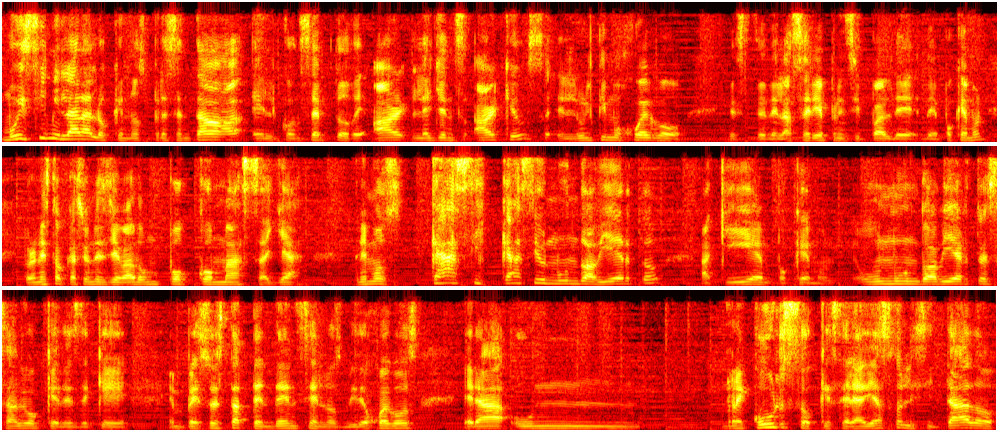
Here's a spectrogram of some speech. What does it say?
muy similar a lo que nos presentaba el concepto de Legends Arceus, el último juego este, de la serie principal de, Pokémon, pero en esta ocasión es llevado un poco más allá. Tenemos casi, casi un mundo abierto aquí en Pokémon. Un mundo abierto es algo que desde que empezó esta tendencia en los videojuegos era un recurso que se le había solicitado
